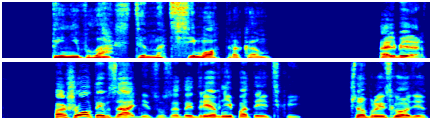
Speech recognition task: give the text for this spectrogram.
— Ты не властен над Симотроком! — Альберт, пошел ты в задницу с этой древней патетикой. Что происходит?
